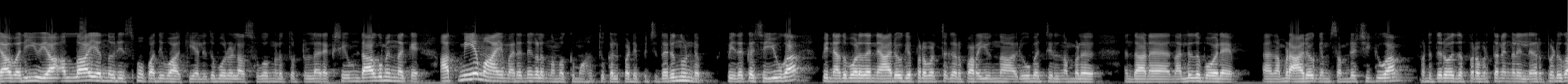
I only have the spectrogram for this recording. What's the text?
യാ വലിയു യാ അല്ലാ എന്നൊരു ഇസ്മ പതിവാക്കിയാൽ ഇതുപോലുള്ള അസുഖങ്ങൾ തൊട്ടുള്ള രക്ഷയുണ്ടാകുമെന്നൊക്കെ ആത്മീയമായ മരുന്നുകൾ നമുക്ക് മഹത്തുക്കൾ പഠിപ്പിച്ചു തരുന്നുണ്ട്. അപ്പൊ ഇതൊക്കെ ചെയ്യുക പിന്നെ അതുപോലെ തന്നെ ആരോഗ്യ പ്രവർത്തകർ പറയുന്ന രൂപത്തിൽ നമ്മൾ എന്താണ് നല്ലതുപോലെ നമ്മുടെ ആരോഗ്യം സംരക്ഷിക്കുക പ്രതിരോധ പ്രവർത്തനങ്ങളിൽ ഏർപ്പെടുക.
